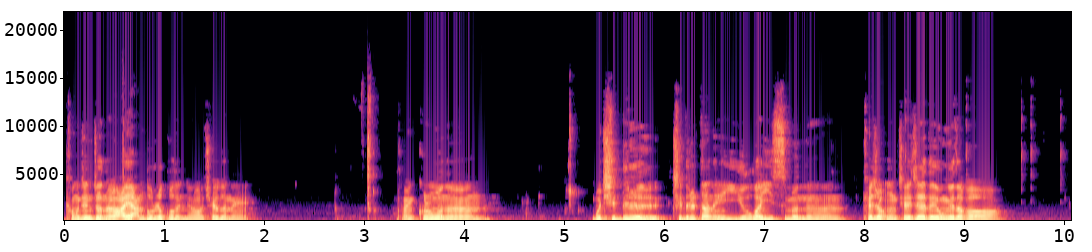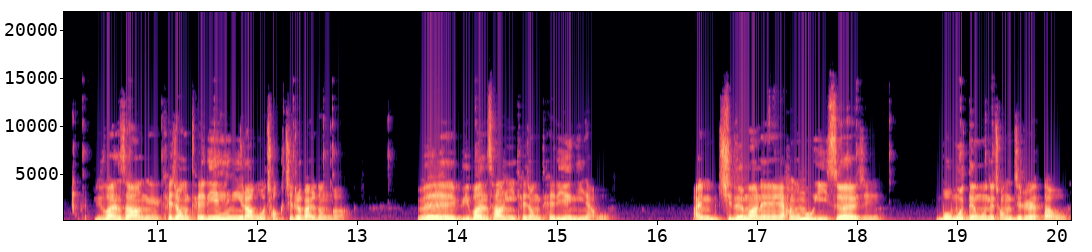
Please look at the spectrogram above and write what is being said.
경쟁전을 아예 안 돌렸거든요 최근에. 아니 그러면은 뭐 지들 지들 딴에 이유가 있으면은 계정 제재 내용에다가 위반 사항에 계정 대리 행위라고 적지를 말던가. 왜 위반 사항이 계정 대리 행위냐고 아니면 지들만의 항목이 있어야지 뭐뭐 때문에 정지를 했다고.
